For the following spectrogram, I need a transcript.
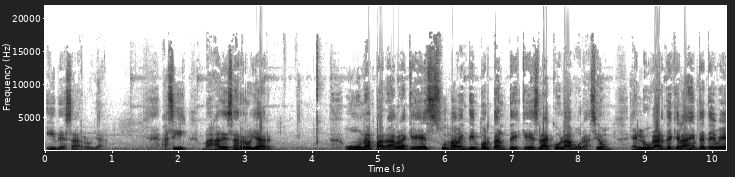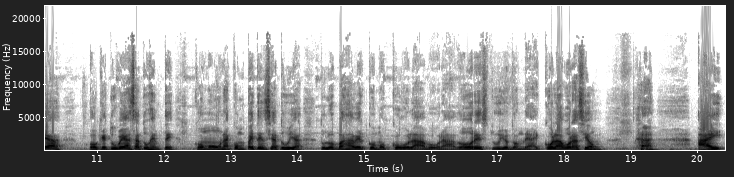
y desarrollar. Así vas a desarrollar una palabra que es sumamente importante, que es la colaboración. En lugar de que la gente te vea o que tú veas a tu gente como una competencia tuya, tú los vas a ver como colaboradores tuyos. Donde hay colaboración, hay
